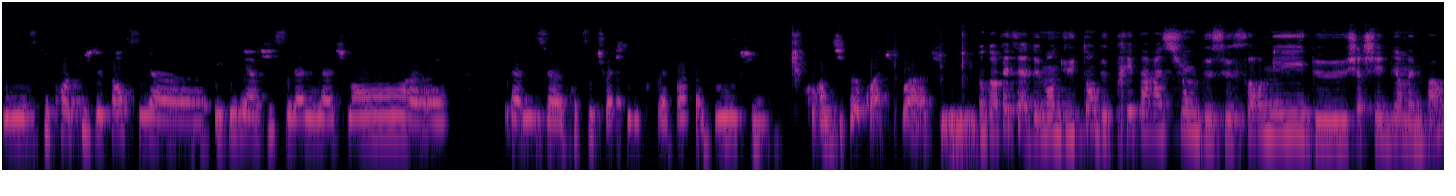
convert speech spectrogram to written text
Mais ce qui prend le plus de temps c'est et d'énergie c'est l'aménagement la mise, côté, tu vas acheter des coups à droite, à gauche, cours un petit peu, quoi, tu vois. Donc en fait, ça demande du temps de préparation, de se former, de chercher le bien même pas,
